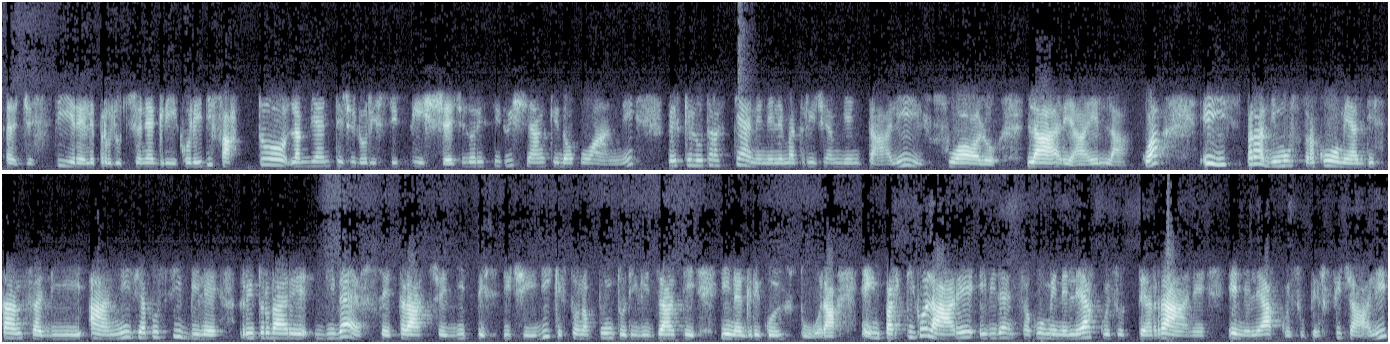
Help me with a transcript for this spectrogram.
eh, gestire le produzioni agricole, di fatto l'ambiente ce lo restituisce, ce lo restituisce anche dopo anni, perché lo trattiene nelle matrici ambientali, il suolo, l'aria e l'acqua, e ISPRA dimostra come a distanza di anni sia possibile ritrovare diverse tracce di pesticidi che sono appunto utilizzati in agricoltura e in particolare evidenzia come nelle acque sotterranee e nelle acque superficiali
